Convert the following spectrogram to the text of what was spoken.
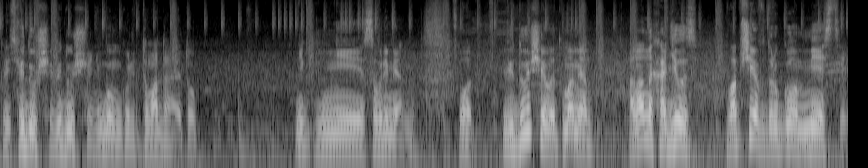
то есть ведущий, ведущий, не будем говорить Тамада, это не, не современно. Вот. Ведущая в этот момент, она находилась вообще в другом месте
